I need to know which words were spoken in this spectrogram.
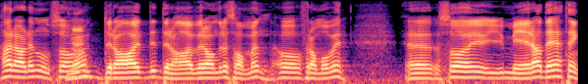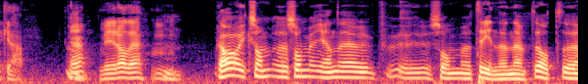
Her er det noen som Ja. drar, de drar hverandre sammen og framover. Uh, så mer av det, tenker jeg. Ja. Mer av det. Mm. Ja, ikke som, som, en, eh, som Trine nevnte, at vi,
